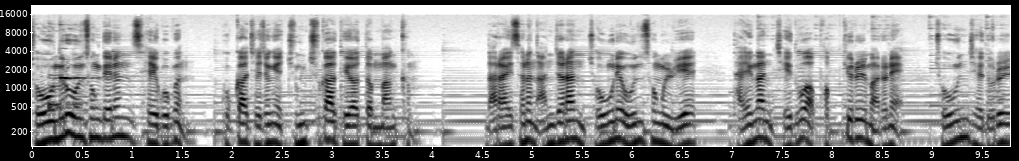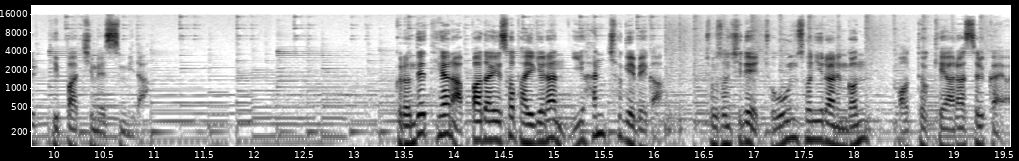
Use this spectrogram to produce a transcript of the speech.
조은으로 운송되는 세곡은 국가 재정의 중추가 되었던 만큼 나라에서는 안전한 조운의 운송을 위해 다양한 제도와 법규를 마련해 좋은 제도를 뒷받침했습니다. 그런데 태안 앞바다에서 발견한 이 한 척의 배가 조선시대 조운선이라는 건 어떻게 알았을까요?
